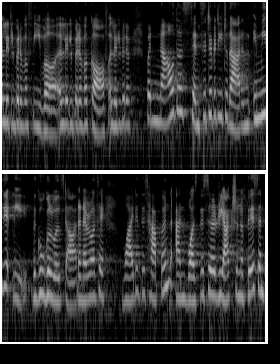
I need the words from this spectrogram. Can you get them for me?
a little bit of a fever, a little bit of a cough, a little bit of, but now the sensitivity to that, and immediately the Google will start, and everyone say, why did this happen and was this a reaction of this and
